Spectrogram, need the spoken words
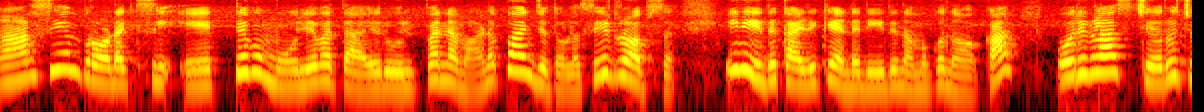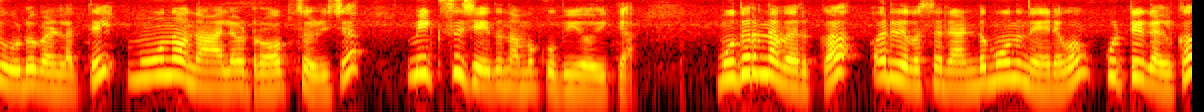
ആർ സി എം പ്രോഡക്ട്സിൽ ഏറ്റവും മൂല്യവത്തായ ഒരു ഉൽപ്പന്നമാണ് പഞ്ചതുളസി ഡ്രോപ്സ്. ഇനി ഇത് കഴിക്കേണ്ട രീതി നമുക്ക് നോക്കാം. ഒരു ഗ്ലാസ് ചെറു ചൂടുവെള്ളത്തിൽ മൂന്നോ നാലോ ഡ്രോപ്സ് ഒഴിച്ച് മിക്സ് ചെയ്ത് നമുക്ക് ഉപയോഗിക്കാം. മുതിർന്നവർക്ക് ഒരു ദിവസം രണ്ട് മൂന്ന് നേരവും കുട്ടികൾക്ക്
